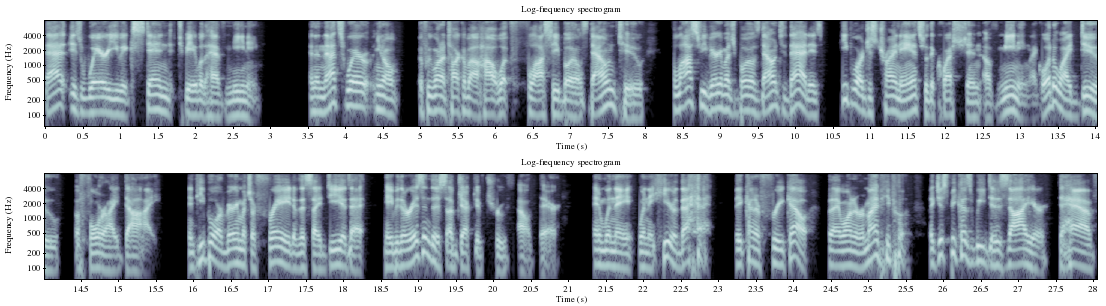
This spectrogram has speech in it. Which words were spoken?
that is where you extend to be able to have meaning. And then that's where you know if we want to talk about how what philosophy boils down to philosophy very much boils down to that is people are just trying to answer the question of meaning like what do i do before i die? And people are very much afraid of this idea that maybe there isn't this objective truth out there. And when they when they hear that they kind of freak out. But i want to remind people like just because we desire to have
